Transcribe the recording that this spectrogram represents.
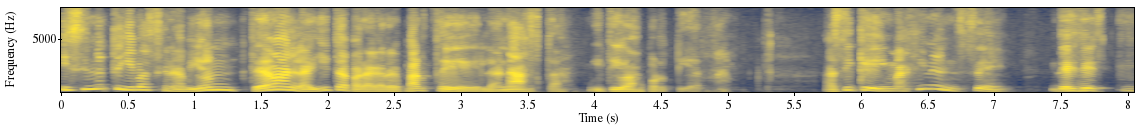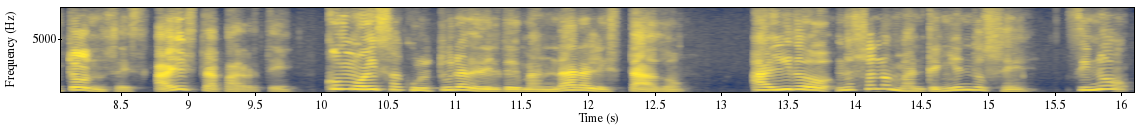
Y si no te ibas en avión, te daban la guita para agarrarte la nafta y te ibas por tierra. Así que imagínense, desde entonces a esta parte, cómo esa cultura del demandar al Estado ha ido no solo manteniéndose, sino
